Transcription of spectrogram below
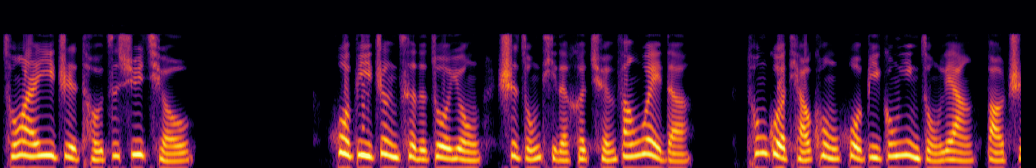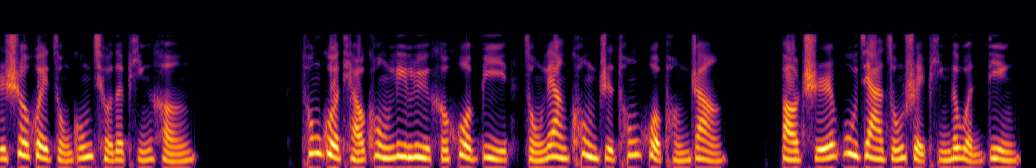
从而抑制投资需求。货币政策的作用是总体的和全方位的，通过调控货币供应总量，保持社会总供求的平衡。通过调控利率和货币总量，控制通货膨胀，保持物价总水平的稳定，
